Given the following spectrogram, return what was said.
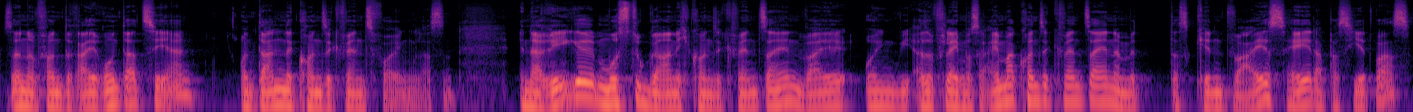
sondern von drei runterzählen und dann eine Konsequenz folgen lassen. In der Regel musst du gar nicht konsequent sein, weil irgendwie, also vielleicht musst du einmal konsequent sein, damit das Kind weiß, hey, da passiert was.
